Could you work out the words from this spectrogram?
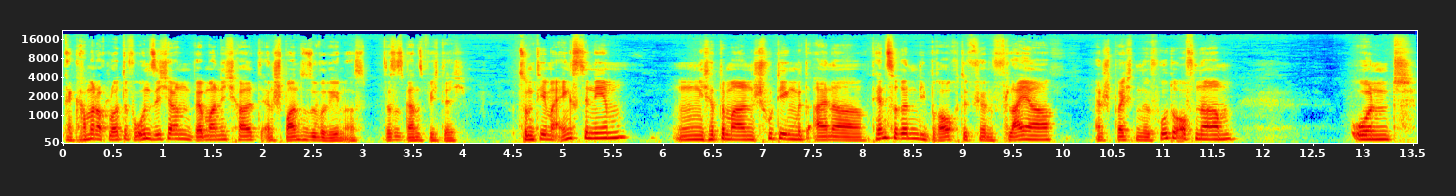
dann kann man auch Leute verunsichern, wenn man nicht halt entspannt und souverän ist. Das ist ganz wichtig. Zum Thema Ängste nehmen. Hm, ich hatte mal ein Shooting mit einer Tänzerin, die brauchte für einen Flyer entsprechende Fotoaufnahmen. Und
